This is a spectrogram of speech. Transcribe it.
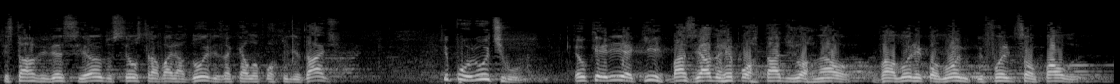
que estavam vivenciando os seus trabalhadores naquela oportunidade? E por último, eu queria aqui, baseado na reportagem do jornal Valor Econômico e Folha de São Paulo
